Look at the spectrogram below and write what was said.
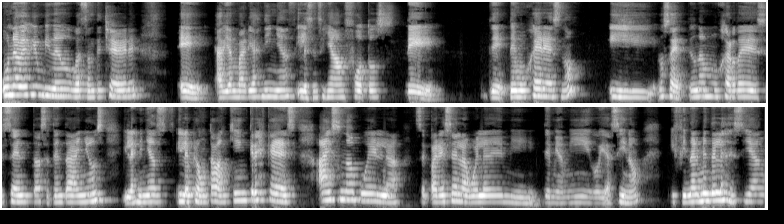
Una vez vi un video bastante chévere, eh, habían varias niñas y les enseñaban fotos de, de, mujeres, ¿no? y, no sé, de una mujer de 60, 70 años y las niñas, y le preguntaban, ¿quién crees que es? Ah, es una abuela, se parece a la abuela de mi, de mi amigo y así, ¿no? Y finalmente les decían,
